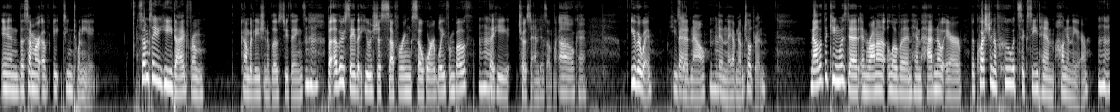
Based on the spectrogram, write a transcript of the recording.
in the summer of 1828. Some say he died from combination of those two things, mm-hmm. but others say that he was just suffering so horribly from both mm-hmm. that he chose to end his own life. Oh, okay. Either way, he's Bad. dead now, mm-hmm. and they have no children. Now that the king was dead and Rana Alova and him had no heir, the question of who would succeed him hung in the air. Mm-hmm.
